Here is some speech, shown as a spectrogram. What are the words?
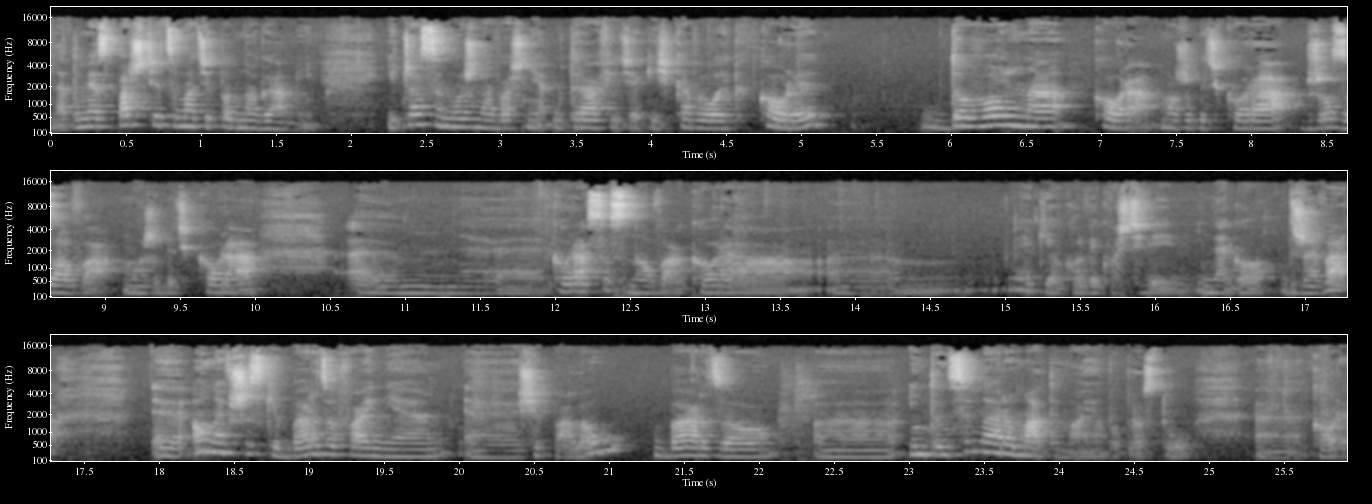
Natomiast patrzcie, co macie pod nogami. I czasem można właśnie utrafić jakiś kawałek kory, dowolna kora. Może być kora brzozowa, może być kora, um, kora sosnowa, kora um, jakiegokolwiek właściwie innego drzewa. E, one wszystkie bardzo fajnie e, się palą, bardzo e, intensywne aromaty mają po prostu kory.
